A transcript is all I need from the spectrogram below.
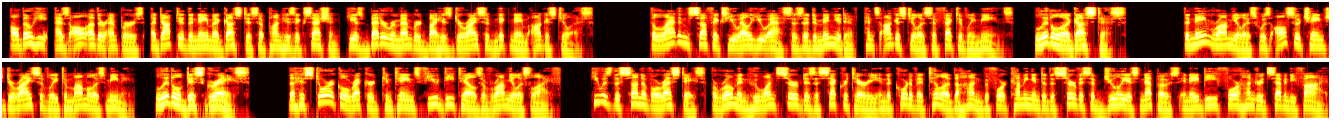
Although he, as all other emperors, adopted the name Augustus upon his accession, he is better remembered by his derisive nickname Augustulus. The Latin suffix ulus is a diminutive, hence Augustulus effectively means, "...little Augustus". The name Romulus was also changed derisively to Momyllus meaning, "...little disgrace". The historical record contains few details of Romulus' life. He was the son of Orestes, a Roman who once served as a secretary in the court of Attila the Hun before coming into the service of Julius Nepos in AD 475.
